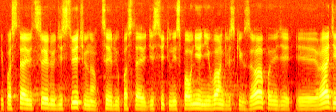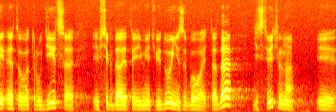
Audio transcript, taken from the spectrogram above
и поставить целью действительно, целью поставить действительно исполнение евангельских заповедей, и ради этого трудиться, и всегда это иметь в виду и не забывать. Тогда действительно и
